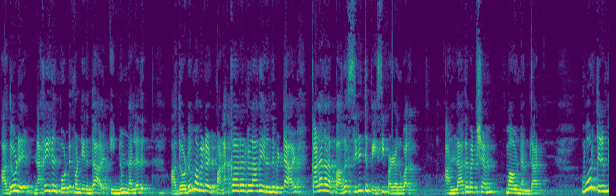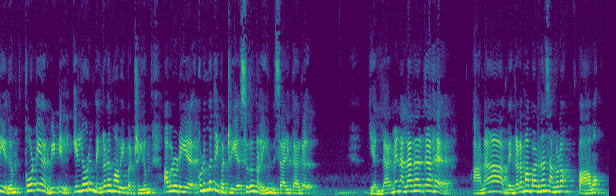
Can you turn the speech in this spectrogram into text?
அதோடு நகைகள் போட்டுக்கொண்டிருந்தால் இன்னும் நல்லது. அதோடும் அவர்கள் பணக்காரர்களாக இருந்துவிட்டால் கலகலப்பாக சிரித்து பேசி பழகுவாள். அல்லாத பட்சம் மௌனம்தான். ஊர் திரும்பியதும் கோட்டையார் வீட்டில் எல்லோரும் வெங்கடம்மாவை பற்றியும் அவளுடைய குடும்பத்தை பற்றிய சுகங்களையும் விசாரித்தார்கள். எல்லாருமே நல்லா தான் இருக்காக. ஆனா வெங்கடம்மா பாடுதான் சங்கடம். பாவம்.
